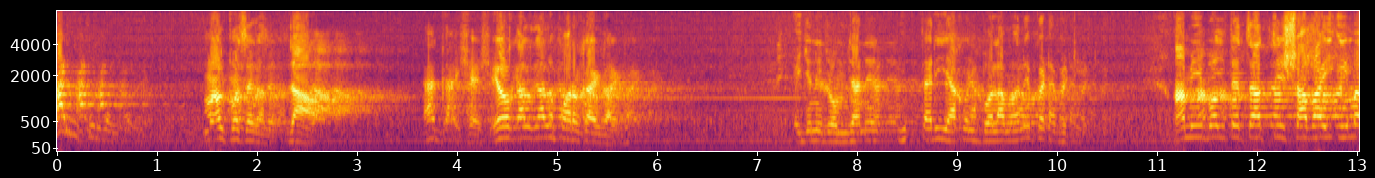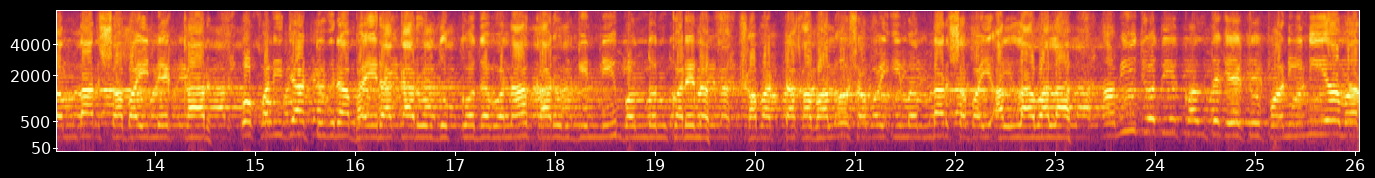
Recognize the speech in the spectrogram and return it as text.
কার করবেন? মাল পচে গেল। যাও। এক গায়ে শেষ। এও কাল গেল পরকায় গেল। এই জন্য রমজানের ইফতারি এখন বলা মানে পেটাপেটি। আমি বলতে চাচ্ছি, সবাই ইমানদার, সবাই নেককার। ও কলিজার টুকরা ভাইরা কারুর দুঃখ দেব না, কারুর গিন্নি বন্ধন করে না। সবার টাকা ভালো, সবাই ইমানদার, সবাই আল্লাহওয়ালা। আমি যদি কল থেকে একটু পানি নিয়ে আমার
